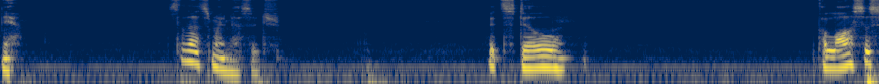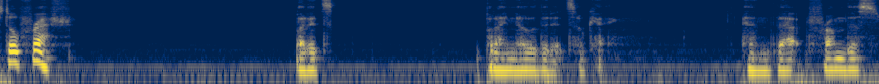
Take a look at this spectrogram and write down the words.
Yeah. So that's my message. It's still. The loss is still fresh. But it's. But I know that it's okay. And that from this,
